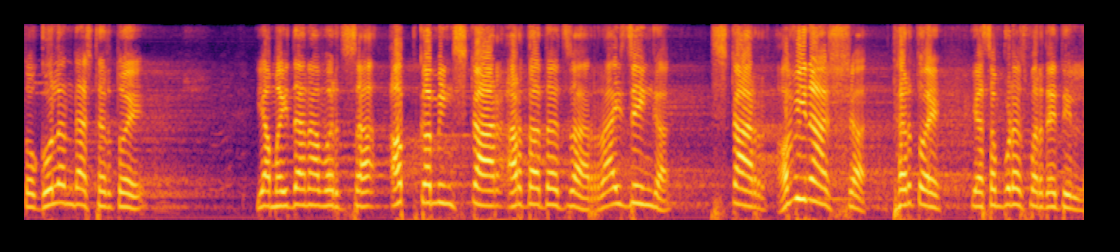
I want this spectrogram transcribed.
तो गोलंदाज ठरतोय या मैदानावरचा अपकमिंग स्टार अर्थातच रायझिंग स्टार अविनाश ठरतोय या संपूर्ण स्पर्धेतील.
